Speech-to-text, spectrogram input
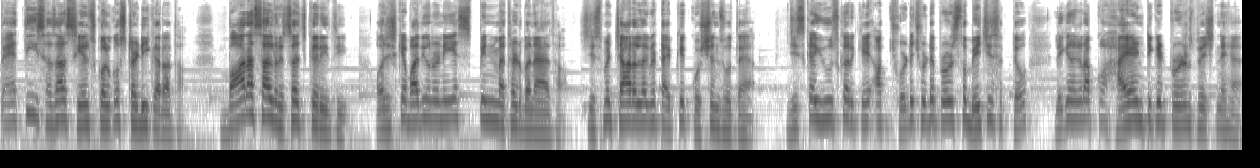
पैंतीस हज़ार सेल्स कॉल को स्टडी करा था। बारह साल रिसर्च करी थी। और जिसके बाद ही उन्होंने ये स्पिन मेथड बनाया था, जिसमें चार अलग अलग टाइप के क्वेश्चन होते हैं। जिसका यूज़ करके आप छोटे छोटे प्रोडक्ट्स तो बेच ही सकते हो, लेकिन अगर आपको हाई एंड टिकट प्रोडक्ट्स बेचने हैं,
